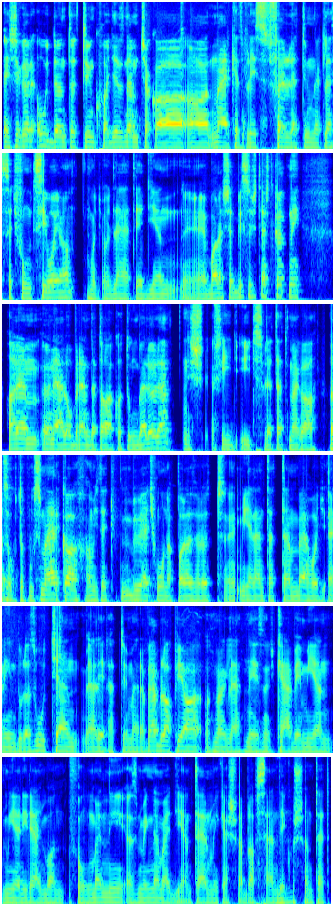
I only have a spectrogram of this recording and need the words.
És akkor úgy döntöttünk, hogy ez nem csak a, a Marketplace felületünknek lesz egy funkciója, hogy, hogy lehet egy ilyen balesetbiztosítást kötni, hanem önálló brandet alkotunk belőle, és, és így, így született meg a, az Octopus márka, amit egy bő egy hónappal ezelőtt jelentettem be, hogy elindul az útján, elérhető már a weblapja, ott meg lehet nézni, hogy kb. milyen, milyen irányban fogunk menni, ez még nem egy ilyen termékes weblap szándékosan, tehát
